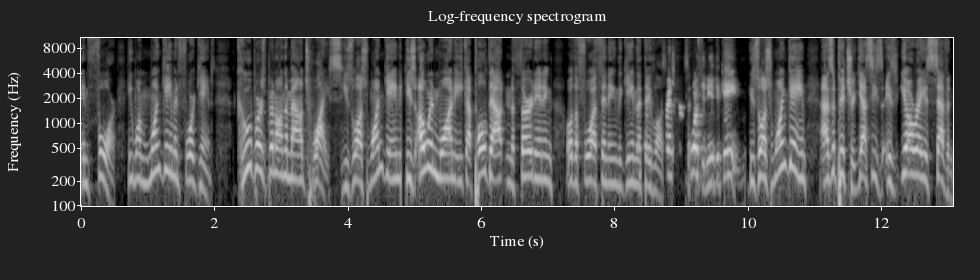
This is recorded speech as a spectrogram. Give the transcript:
in four. He won one game in four games. Cooper's been on the mound twice. He's lost one game. He's 0 1. He got pulled out in the third inning or the fourth inning, the game that they lost. Fourth, you need the game. He's lost one game as a pitcher. Yes, he's, his ERA is seven.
